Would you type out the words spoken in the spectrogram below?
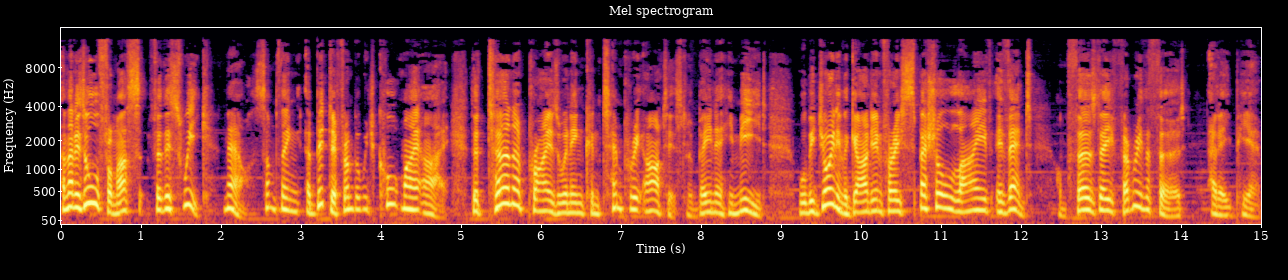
And that is all from us for this week. Now, something a bit different, but which caught my eye. The Turner Prize winning contemporary artist Lubaina Himid will be joining The Guardian for a special live event on Thursday, February the 3rd at 8 pm.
